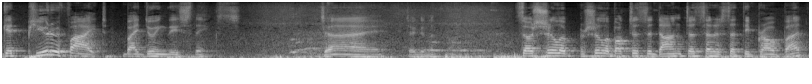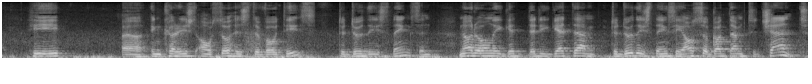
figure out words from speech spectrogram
get purified by doing these things. Jai Jagannath. So Srila, Srila Bhaktisiddhanta Saraswati Prabhupada, he uh, encouraged also his devotees to do these things and not only get, did he get them to do these things, he also got them to chant.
